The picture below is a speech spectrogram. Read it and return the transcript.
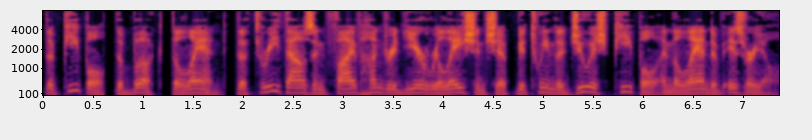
the People, the Book, the Land, the 3,500-year relationship between the Jewish people and the Land of Israel.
